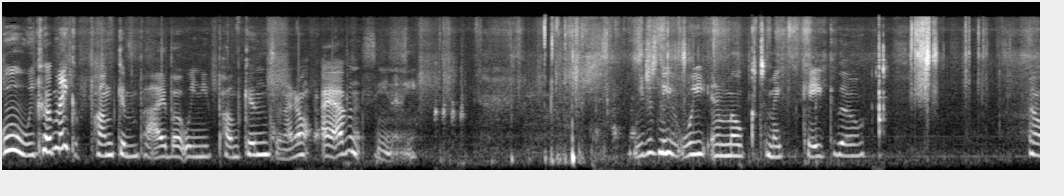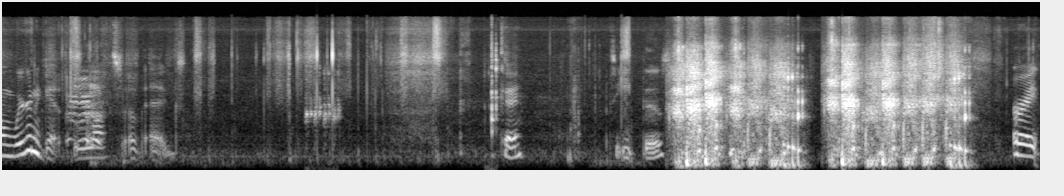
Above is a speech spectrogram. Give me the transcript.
Ooh, we could make a pumpkin pie, but we need pumpkins, and I don't, I haven't seen any. We just need wheat and milk to make the cake, though. Oh, we're gonna get lots of eggs. Okay, let's eat this. Alright,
